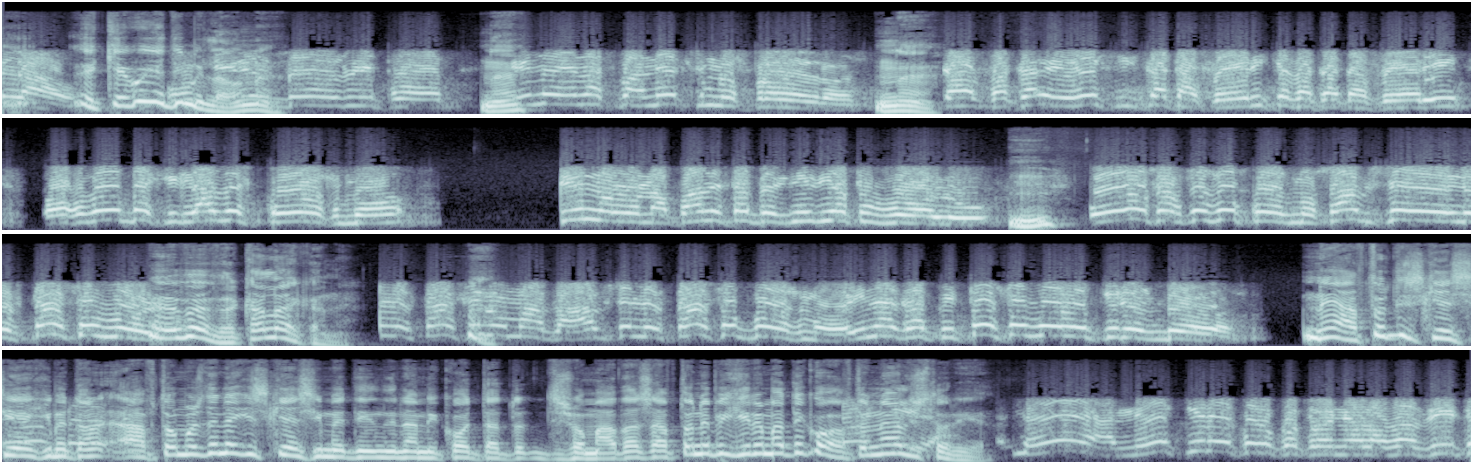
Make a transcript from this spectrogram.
μιλάω. Ε, και εγώ γιατί ο μιλάω. Ναι. λοιπόν, ναι. είναι ένας πανέξυπνος πρόεδρος. Ναι. έχει καταφέρει και θα καταφέρει 80.000 κόσμο σύνολο να πάνε στα παιχνίδια του Βόλου. Mm. Όλος αυτός ο κόσμος άφησε λεφτά στο Βόλο. Ε, βέβαια, καλά έκανε. Λεφτά στην ομάδα, άφησε λεφτά στον κόσμο. Είναι αγαπητός στο Βόλος ο κύριος Μπέος. Ναι, αυτό τι σχέση έχει με τον. Αυτό όμως δεν έχει σχέση με την δυναμικότητα της ομάδας. Αυτό είναι επιχειρηματικό. Αυτό είναι άλλη ιστορία. Ναι, ναι, κύριε Κολοκοτρόνη, αλλά θα δείτε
